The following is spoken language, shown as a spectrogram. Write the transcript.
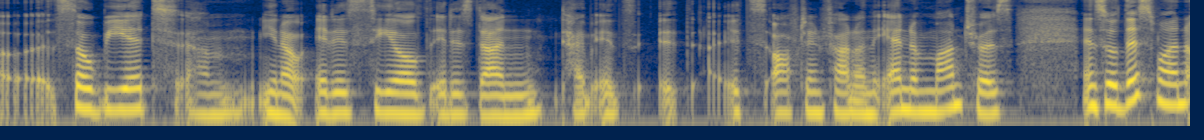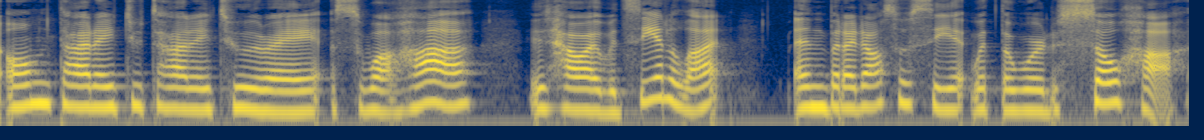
Uh, so be it. Um, you know, it is sealed. It is done. Type. It's it, it's often found on the end of mantras, and so this one Om Tare Tuttare Ture Swaha is how I would see it a lot, and but I'd also see it with the word Soha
